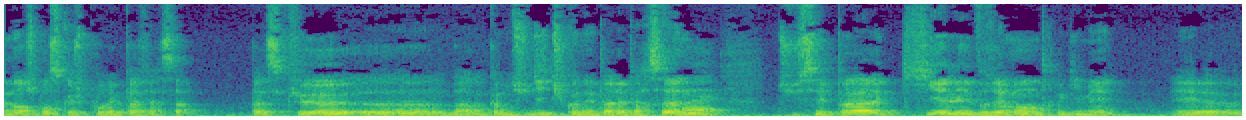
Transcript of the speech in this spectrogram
non, je pense que je pourrais pas faire ça. Parce que, euh, ben, comme tu dis, tu connais pas la personne, Ouais. tu sais pas qui elle est vraiment, entre guillemets. Et euh,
